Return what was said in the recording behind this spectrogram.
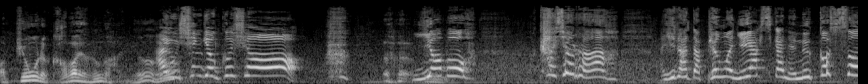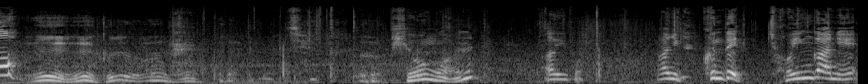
아, 병원에 가봐야 하는 거 아니야? 아이고, 신경 끄셔. 여보, 가셔라. 일하다 병원 예약 시간에 늦었어. 예, 예, 그래. 병원? 아이고. 아니, 근데 저 인간이.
